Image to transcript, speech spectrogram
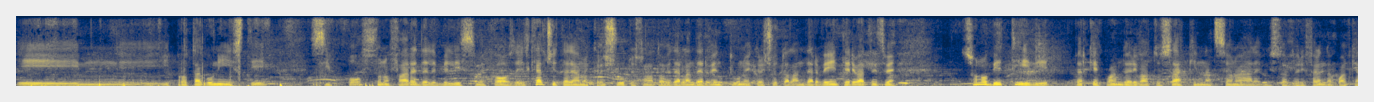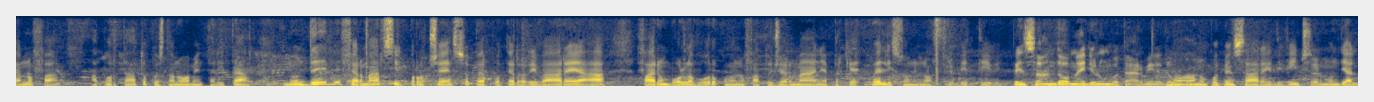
i, i protagonisti, si possono fare delle bellissime cose. Il calcio italiano è cresciuto, sono andato a vedere l'Under 21, è cresciuto l'Under 20, è arrivato insieme sono obiettivi perché quando è arrivato Sacchi in nazionale, mi sto riferendo a qualche anno fa, ha portato questa nuova mentalità. Non deve fermarsi il processo per poter arrivare a fare un buon lavoro come hanno fatto Germania, perché quelli sono i nostri obiettivi. Pensando a medio-lungo termine. Dopo. No, non puoi pensare di vincere il mondiale.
